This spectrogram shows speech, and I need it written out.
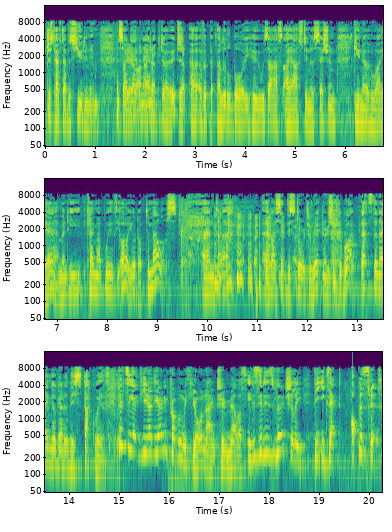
just have to have a pseudonym. And so I Yeah, gave right, an okay. anecdote Yep. uh, of a, a little boy who was asked. I asked in a session, "Do you know who I am?" And he came up with, "Oh, you're Dr. Malice." And uh, and I said this story to Retina, and she said, "Right, that's the name you're going to be stuck with." That's the, you know the only problem with your name too, Malice, is it is virtually the exact opposite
